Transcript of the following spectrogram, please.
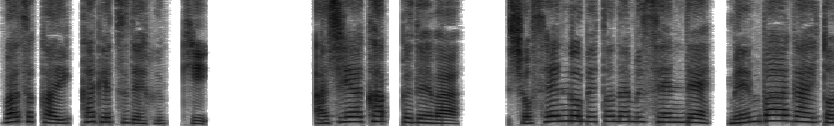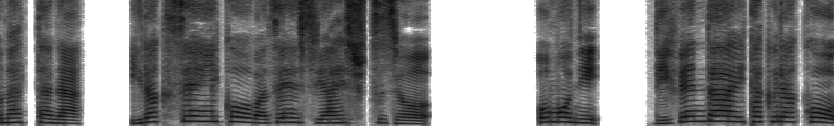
わずか1ヶ月で復帰。アジアカップでは、初戦のベトナム戦でメンバー外となったが、イラク戦以降は全試合出場。主に、ディフェンダー板倉光、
